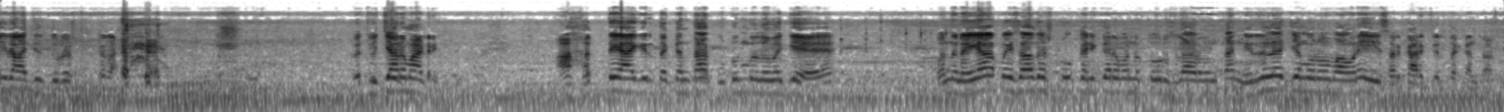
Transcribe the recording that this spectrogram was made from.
ಈ ರಾಜ್ಯದ ದುರಷ್ಟಕರ ಇವತ್ತು ವಿಚಾರ ಮಾಡ್ರಿ. ಆ ಹತ್ಯೆ ಆಗಿರ್ತಕ್ಕಂಥ ಕುಟುಂಬದ ಬಗ್ಗೆ ಒಂದು ನಯಾ ಪೈಸಾದಷ್ಟು ಕನಿಕರವನ್ನು ತೋರಿಸಲಾರದಂತ ನಿರ್ಲಜ್ಜ ಮನೋಭಾವನೆ ಈ ಸರ್ಕಾರಕ್ಕೆ ಇರ್ತಕ್ಕಂಥದ್ದು.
